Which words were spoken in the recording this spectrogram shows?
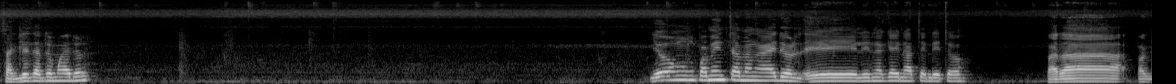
Saglit na ito mga idol. Yung paminta mga idol, eh, linagay natin dito para pag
